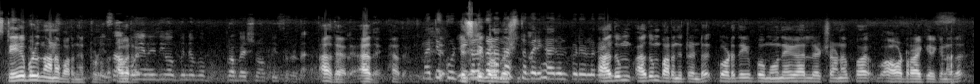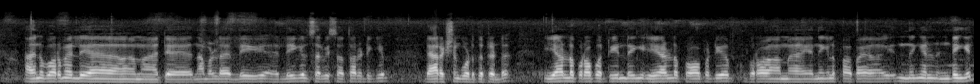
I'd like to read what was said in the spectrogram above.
സ്റ്റേബിൾ എന്നാണ് പറഞ്ഞിട്ടുള്ളത്. അവർ അതെ അതെ അതെ അതെ. District probation. അതും അതും പറഞ്ഞിട്ടുണ്ട്. കോടതി ഇപ്പോൾ മൂന്നേകാൽ ലക്ഷമാണ് ഇപ്പോൾ ഓർഡർ ആക്കിയിരിക്കുന്നത്. അതിന് പുറമെ മറ്റേ നമ്മളുടെ ലീഗൽ സർവീസ് അതോറിറ്റിക്കും ഡയറക്ഷൻ കൊടുത്തിട്ടുണ്ട്. ഇയാളുടെ പ്രോപ്പർട്ടി ഉണ്ടെങ്കിൽ ഇയാളുടെ പ്രോപ്പർട്ടി എന്തെങ്കിലും എന്തെങ്കിലും ഉണ്ടെങ്കിൽ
